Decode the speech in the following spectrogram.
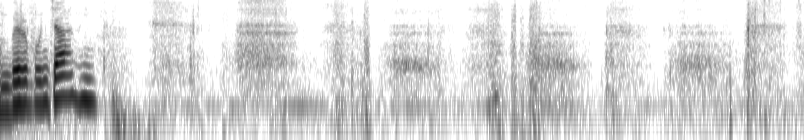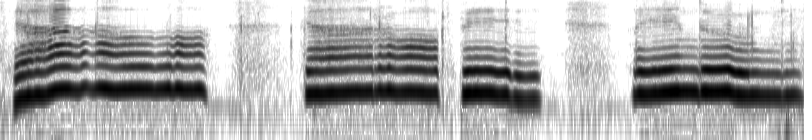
hampir puncak nih. Ya Allah Ya Rabbi lindungi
